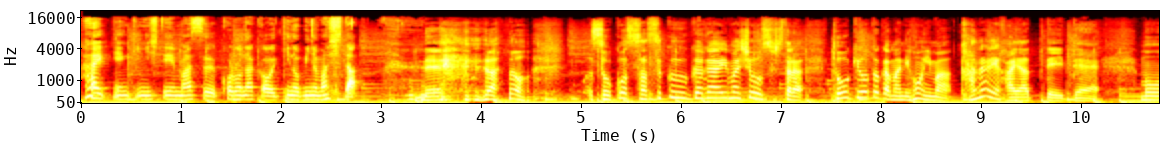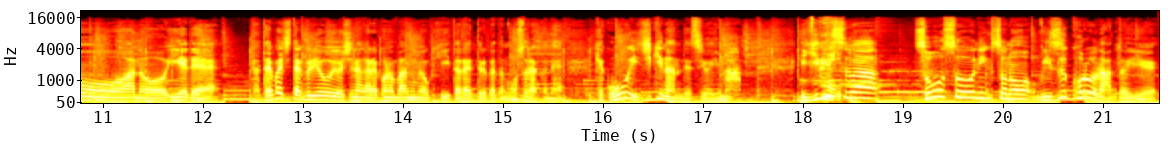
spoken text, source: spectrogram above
はい元気にしています。コロナ禍を生き延びました。ね あのそこ早速伺いましょう。そしたら東京とか、まあ、日本今かなり流行っていてもうあの家で例えば自宅療養しながらこの番組をお聞きいただいている方もおそらくね結構多い時期なんですよ今。イギリスは早々にそのウィズコロナという、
